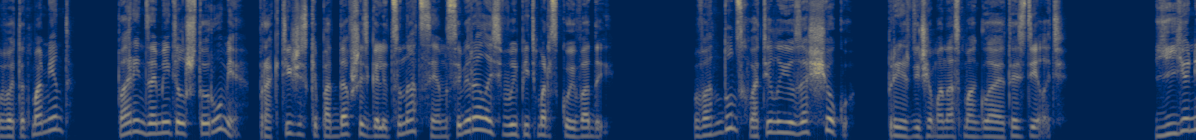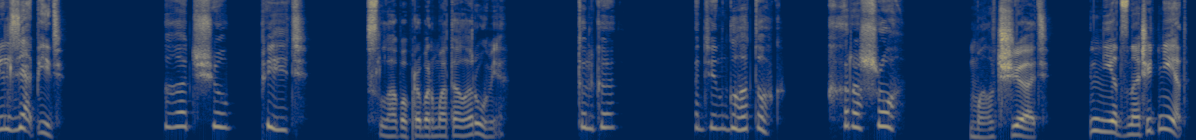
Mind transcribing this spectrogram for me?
В этот момент парень заметил, что Руми, практически поддавшись галлюцинациям, собиралась выпить морской воды. Ван Дун схватил ее за щеку, прежде чем она смогла это сделать. «Ее нельзя пить!» «Хочу пить», — слабо пробормотала Руми. Только один глоток. Хорошо. Молчать. Нет, значит нет.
